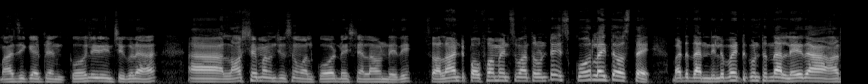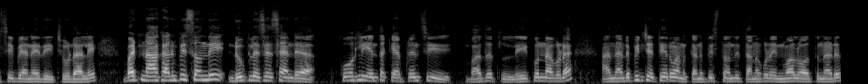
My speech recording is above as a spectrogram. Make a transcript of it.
మాజీ కెప్టెన్ కోహ్లీ నుంచి కూడా లాస్ట్ టైం మనం చూసాం వాళ్ళ కోఆర్డినేషన్ ఎలా ఉండేది. సో అలాంటి పర్ఫార్మెన్స్ మాత్రం ఉంటే స్కోర్లు అయితే వస్తాయి. బట్ దాన్ని నిలబెట్టుకుంటుందా లేదా ఆర్సీబీ అనేది చూడాలి. బట్ నాకు అనిపిస్తుంది డూప్లేసెస్ అండ్ కోహ్లీ ఎంత కెప్టెన్సీ బాధ్యత లేకున్నా కూడా ఆ నడిపించే తీరు మనకు కనిపిస్తుంది. తను కూడా ఇన్వాల్వ్ అవుతున్నాడు.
